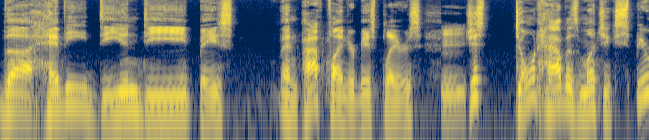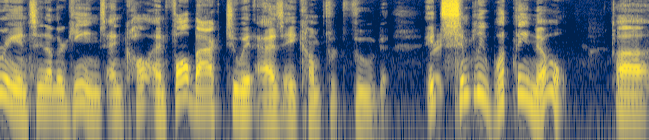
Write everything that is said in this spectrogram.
The heavy D&D based and Pathfinder based players mm. just don't have as much experience in other games and call and fall back to it as a comfort food. It's right. simply what they know. Uh,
